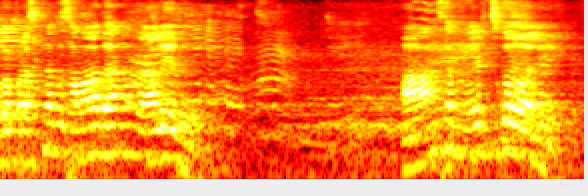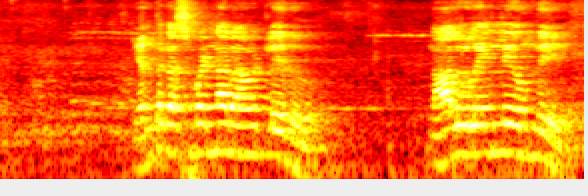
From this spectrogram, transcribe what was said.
ఒక ప్రశ్నకు సమాధానం రాలేదు. ఆ ఆన్సర్ నేర్చుకోవాలి. ఎంత కష్టపడినా రావట్లేదు. నాలుగు లైన్లే ఉంది.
